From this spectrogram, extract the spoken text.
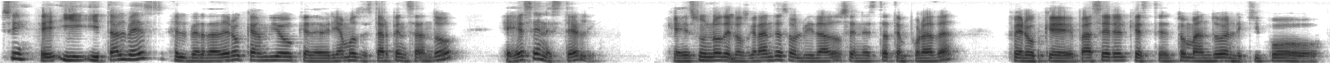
Sí, eh, y, y tal vez el verdadero cambio que deberíamos de estar pensando es en Sterling, que es uno de los grandes olvidados en esta temporada, pero que va a ser el que esté tomando el equipo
